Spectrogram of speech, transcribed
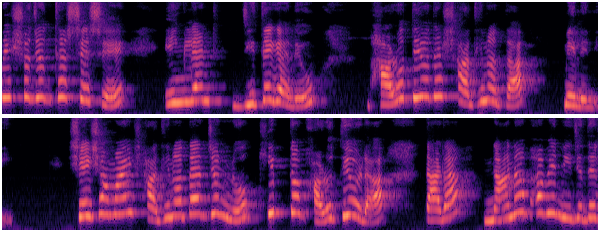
বিশ্বযুদ্ধের শেষে ইংল্যান্ড জিতে গেলেও ভারতীয়দের স্বাধীনতা মেলেনি। সেই সময় স্বাধীনতার জন্য ক্ষিপ্ত ভারতীয়রা তারা নানাভাবে নিজেদের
